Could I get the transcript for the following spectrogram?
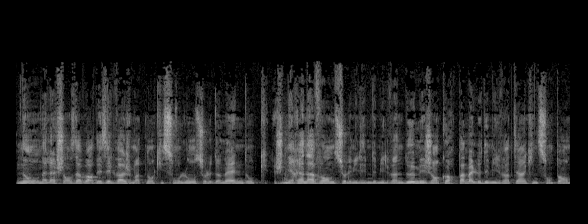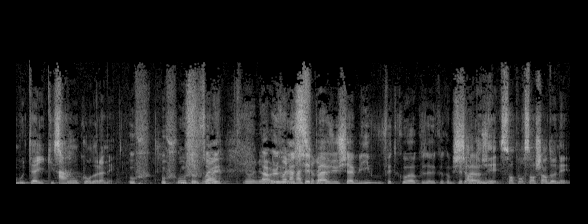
Non, on a la chance d'avoir des élevages maintenant qui sont longs sur le domaine, donc je n'ai rien à vendre sur le millésime 2022, mais j'ai encore pas mal de 2021 qui ne sont pas en bouteille, qui seront ah. au cours de l'année. Ouf, ouf, ouf, vous savez. Alors, le, cépage du Chablis, vous faites quoi vous avez comme Chardonnay, 100% chardonnay.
